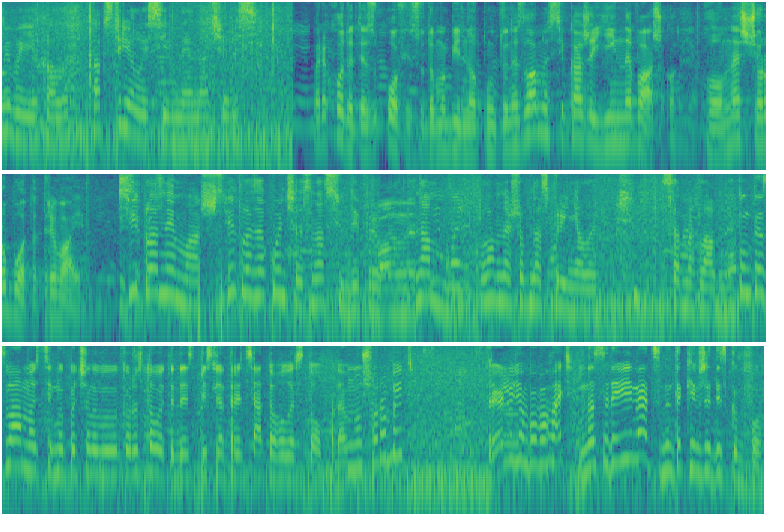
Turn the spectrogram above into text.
ми виїхали. Обстріли сильні почались. Переходити з офісу до мобільного пункту незламності каже, їй не важко. Головне, що робота триває. Світла нема ж. Світло закінчилось, нас сюди привели. Нам головне, щоб нас прийняли. Саме головне. Пункти зламності ми почали використовувати десь після 30 листопада. Ну що робити? Треба людям допомагати. У нас іде війна, це не такий вже дискомфорт.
